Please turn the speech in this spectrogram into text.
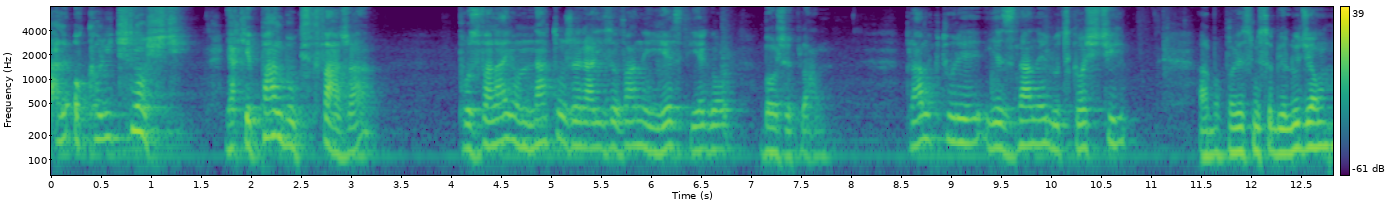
Ale okoliczności, jakie Pan Bóg stwarza, pozwalają na to, że realizowany jest Jego Boży plan. Plan, który jest znany ludzkości albo powiedzmy sobie ludziom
